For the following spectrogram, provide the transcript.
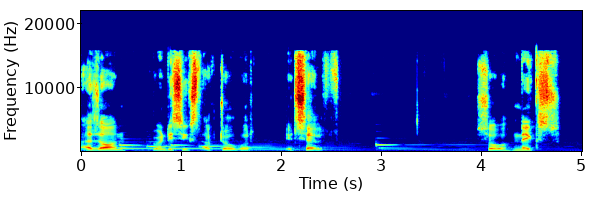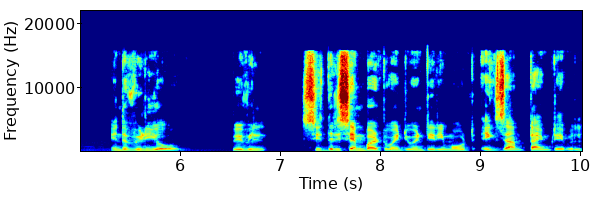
as on 26th October itself. So next in the video we will see the December 2020 remote exam timetable.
